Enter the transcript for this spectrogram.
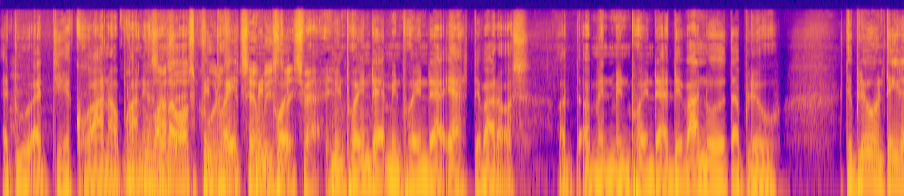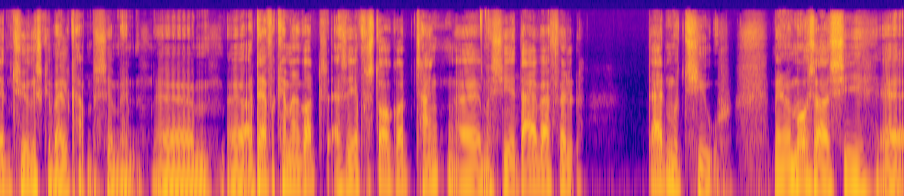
at, du, at de her koranafbrændinger... Nu var der også kurdiske terrorister i Sverige. Min pointe, er, min pointe er, ja, det var der også. Og, og, men min pointe er, at det var noget, der blev... Det blev en del af den tyrkiske valgkamp, simpelthen. Øhm, øh, og derfor kan man godt... Altså, jeg forstår godt tanken. Øh, man siger, at der er i hvert fald... Der er et motiv. Men man må så også sige, at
